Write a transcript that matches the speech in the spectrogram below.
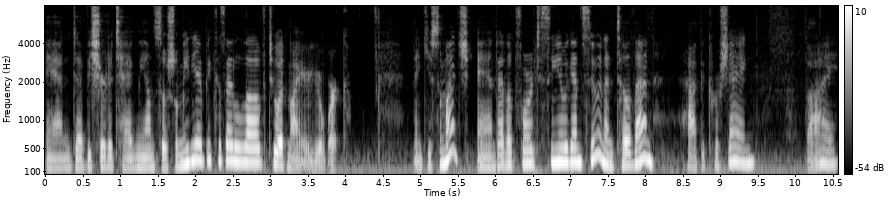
And uh, be sure to tag me on social media because I love to admire your work. Thank you so much. And I look forward to seeing you again soon. Until then, happy crocheting. Bye.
